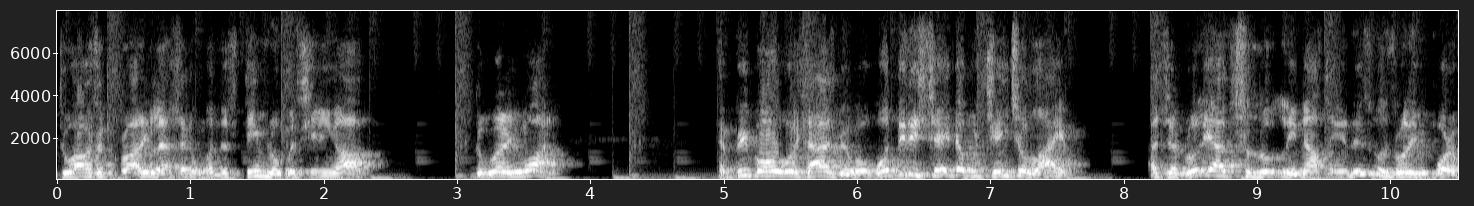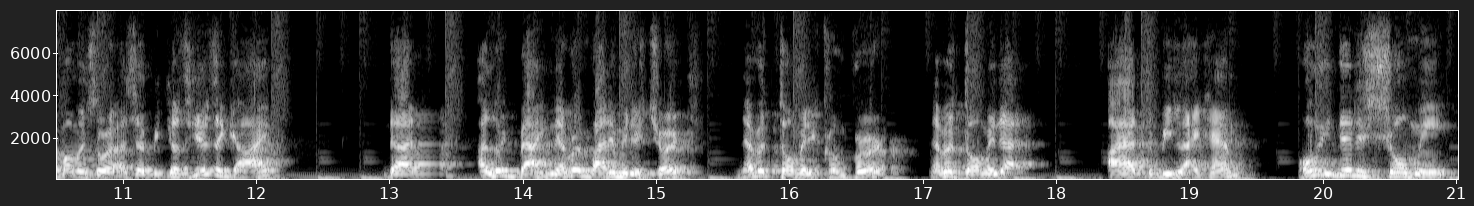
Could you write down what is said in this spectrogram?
two hours of karate lesson, when the steam room is heating up, do whatever you want. And people always ask me, well, what did he say that would change your life? I said, really, absolutely nothing. And this was really important about my story. I said, because here's a guy that I look back, never invited me to church, never told me to convert, never told me that I had to be like him. All he did is show me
